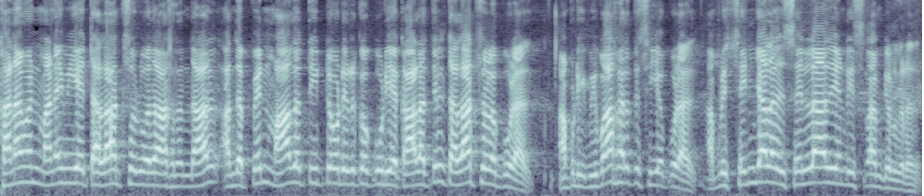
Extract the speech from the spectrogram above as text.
கணவன் மனைவியை தலாக் சொல்வதாக இருந்தால் அந்த பெண் மாதத்தீட்டோடு இருக்கக்கூடிய காலத்தில் தலாக் சொல்லக்கூடாது. அப்படி விவாகரத்து செய்யக்கூடாது. அப்படி செஞ்சால் அது செல்லாது என்று இஸ்லாம் சொல்கிறது.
